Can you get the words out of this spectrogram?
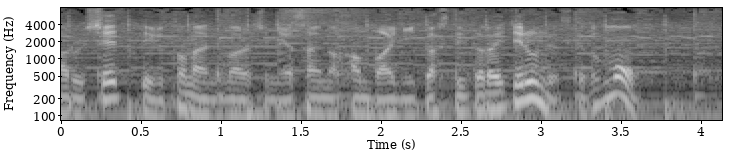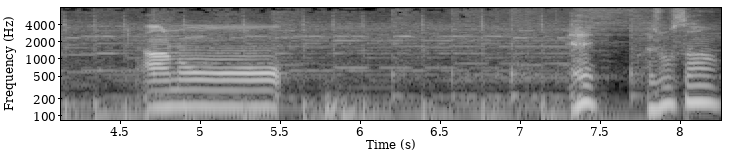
マルシェっていう都内のマルシェに野菜の販売に行かせていただいてるんですけども、あのーえ橋本さん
